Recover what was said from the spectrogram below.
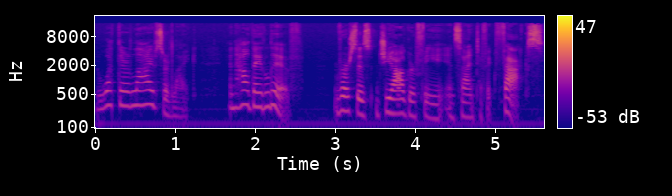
and what their lives are like and how they live versus geography and scientific facts.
